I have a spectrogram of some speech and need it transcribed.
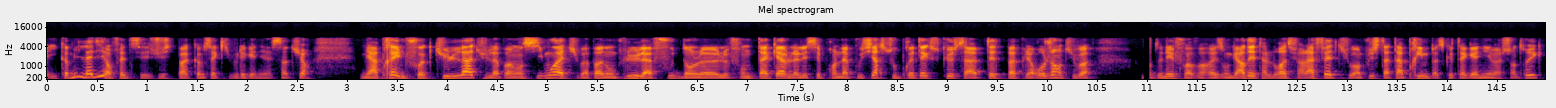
il- comme il l'a dit en fait, c'est juste pas comme ça qu'il voulait gagner la ceinture. Mais après, une fois que tu l'as, tu l'as pendant six mois, tu vas pas non plus la foutre dans le, le fond de ta cave, la laisser prendre la poussière sous prétexte que ça va peut-être pas plaire aux gens, tu vois. Moment donné, il faut avoir raison gardée, tu as le droit de faire la fête, tu vois. En plus, tu as ta prime parce que tu as gagné, machin truc.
